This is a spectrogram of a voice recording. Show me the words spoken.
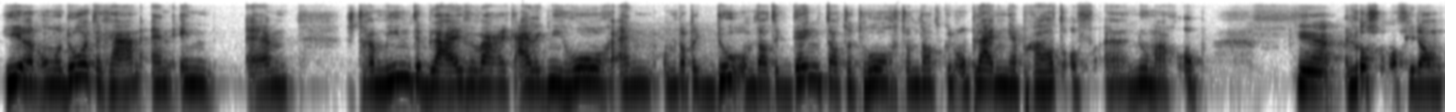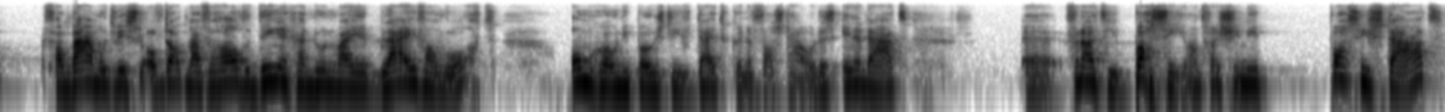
hier en onderdoor te gaan. En in ehm stramien te blijven waar ik eigenlijk niet hoor. En omdat ik doe, omdat ik denk dat het hoort. Omdat ik een opleiding heb gehad of eh, noem maar op. Ja, En los van of je dan van baan moet wisselen of dat. Maar vooral de dingen gaan doen waar je blij van wordt. Om gewoon die positiviteit te kunnen vasthouden. Dus inderdaad, eh, vanuit die passie. Want als je in die passie staat.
